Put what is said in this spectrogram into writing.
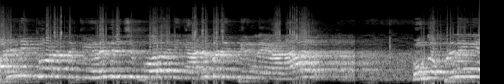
பள்ளிக்கூடத்துக்கு எழுந்திரிச்சு போற நீங்க அனுமதிப்பீர்களே ஆனால் உங்க பிள்ளைங்க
